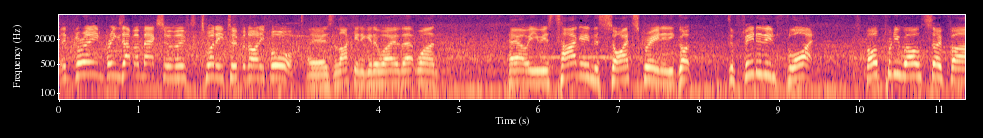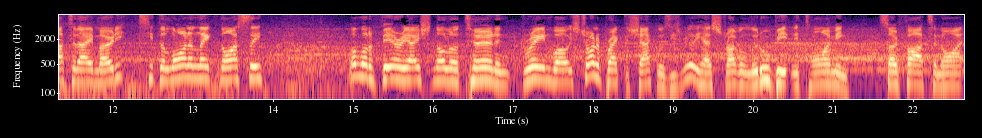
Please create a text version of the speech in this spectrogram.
And Green brings up a maximum, move to 22 for 94. Yeah, he's lucky to get away with that one. How he was targeting the side screen and he got defeated in flight. He's bowled pretty well so far today, Motie. He's hit the line and length nicely. Not a lot of variation, not a lot of turn. And Green, well, he's trying to break the shackles. He really has struggled a little bit with timing so far tonight.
